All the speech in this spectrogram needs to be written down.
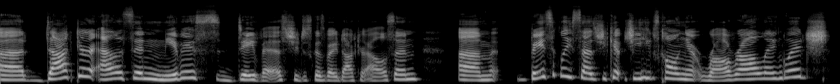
Uh, Dr. Allison Nieves Davis, she just goes by Dr. Allison, um, basically says she kept, she keeps calling it rah rah language.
